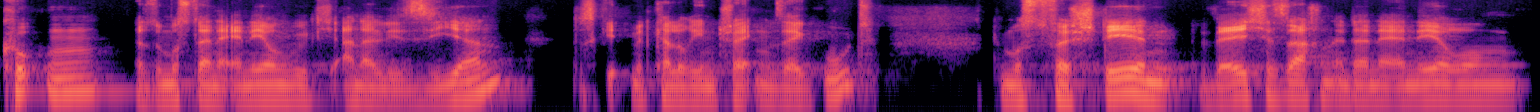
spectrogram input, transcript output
gucken, also musst deine Ernährung wirklich analysieren. Das geht mit Kalorientracken sehr gut. Du musst verstehen, welche Sachen in deiner Ernährung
